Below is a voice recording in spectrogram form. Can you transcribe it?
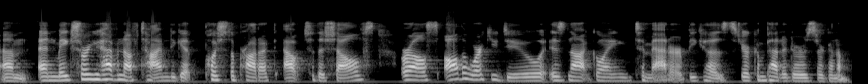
um, and make sure you have enough time to get push the product out to the shelves or else all the work you do is not going to matter because your competitors are going to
